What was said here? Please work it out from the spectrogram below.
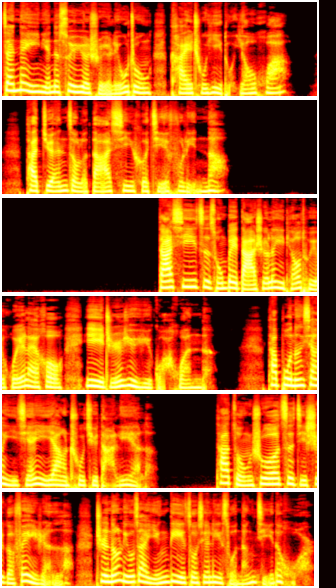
在那一年的岁月水流中开出一朵妖花，他卷走了达西和杰弗琳娜。达西自从被打折了一条腿回来后，一直郁郁寡欢的。他不能像以前一样出去打猎了。他总说自己是个废人了，只能留在营地做些力所能及的活儿。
